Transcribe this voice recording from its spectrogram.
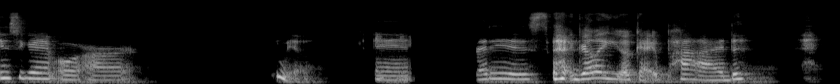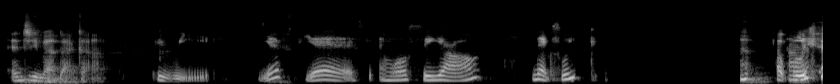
Instagram or our email. And that is Girl Are You Okay Pod at gmail.com. Period. Yes, yes. And we'll see y'all next week. Hopefully.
